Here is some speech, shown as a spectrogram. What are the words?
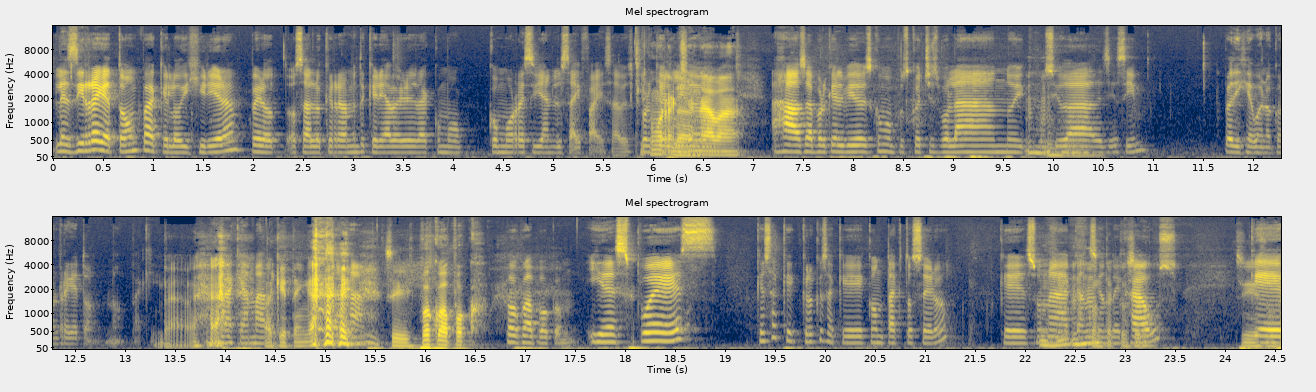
les di reggaetón para que lo digirieran, pero, o sea, lo que realmente quería ver era como cómo recibían el sci-fi, ¿sabes? Sí, cómo el video- reaccionaba. Ajá, o sea, porque el video es como pues coches volando y como Ujú. ciudades y así. Pero dije, bueno, con reggaetón, ¿no? Para que, para que. Para que tenga. Ajá. sí. Poco a poco. Poco a poco. Y después, ¿qué saqué? Creo que saqué Contacto Cero, que es una Ujú, canción Contacto de house. Sí, que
